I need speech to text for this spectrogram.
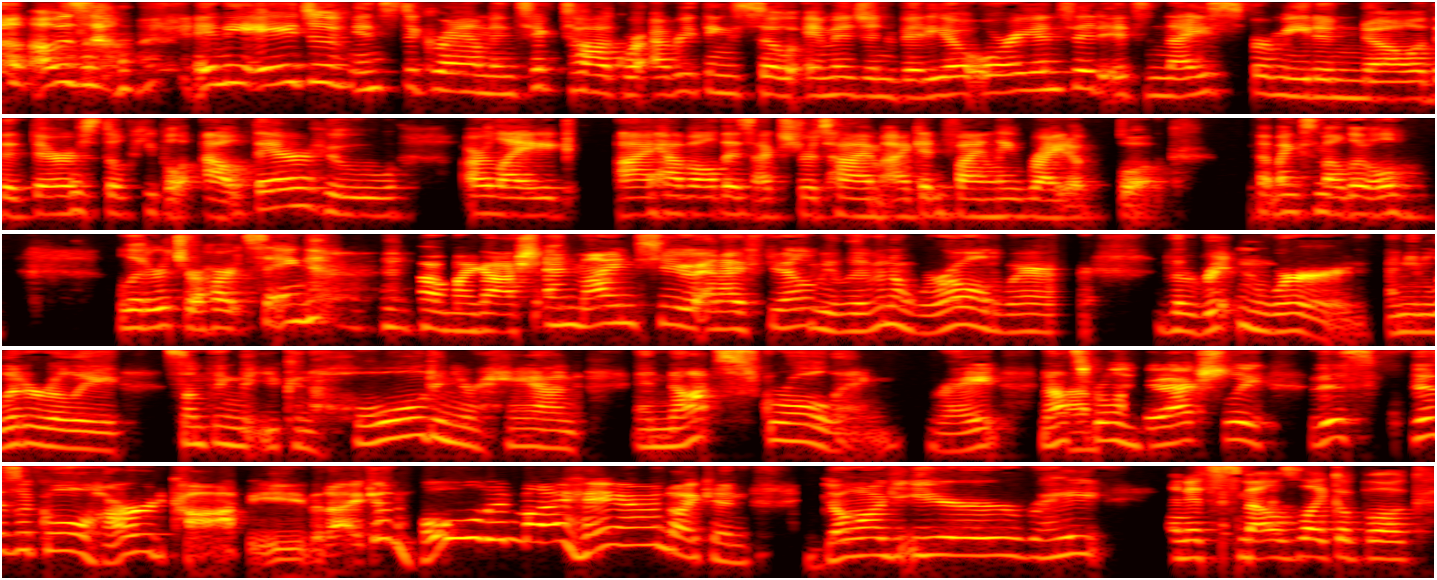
I was in the age of Instagram and TikTok where everything's so image and video oriented. It's nice for me to know that there are still people out there who are like, I have all this extra time. I can finally write a book. That makes me a little literature heart sing. oh my gosh. And mine too. And I feel we live in a world where the written word, I mean, literally something that you can hold in your hand and not scrolling, right? Not um, scrolling, but actually this physical hard copy that I can hold in my hand. I can dog ear, right? And it smells like a book.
